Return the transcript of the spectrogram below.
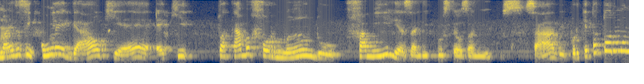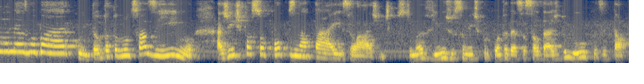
Mas assim, o legal que é, é que tu acaba formando famílias ali com os teus amigos, sabe? Porque tá todo mundo no mesmo barco, então tá todo mundo sozinho. A gente passou poucos natais lá, a gente costuma vir justamente por conta dessa saudade do Lucas e tal.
